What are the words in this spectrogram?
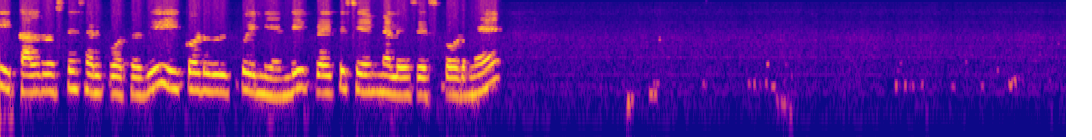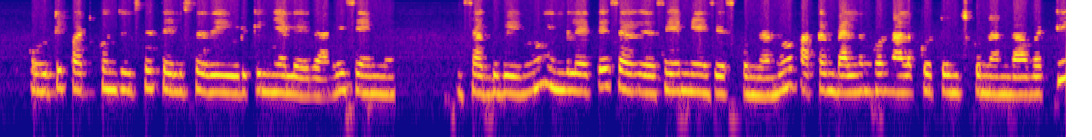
ఈ కలర్ వస్తే సరిపోతుంది. ఈ కూడా ఉడికిపోయినాయండి. ఇప్పుడైతే సేమ్ వేసేసుకోవడమే. ఒకటి పట్టుకొని చూస్తే తెలుస్తుంది ఉడికిందా లేదా అని సేమ్ సగ్గు బియ్యము ఇందులో అయితే సేమ్ వేసేసుకున్నాను. పక్కన బెల్లం కూడా నలకొట్టి ఉంచుకున్నాను కాబట్టి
